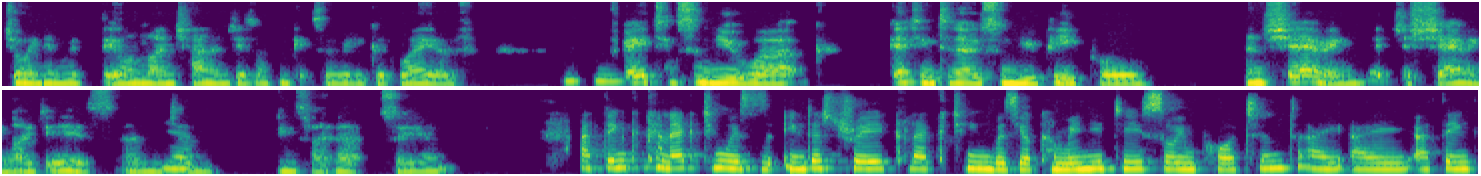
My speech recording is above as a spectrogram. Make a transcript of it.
join in with the online challenges. I think it's a really good way of mm-hmm. creating some new work, getting to know some new people and sharing, just sharing ideas and yeah. um, things like that. So, yeah. I think connecting with industry, connecting with your community is so important. I, I, I think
